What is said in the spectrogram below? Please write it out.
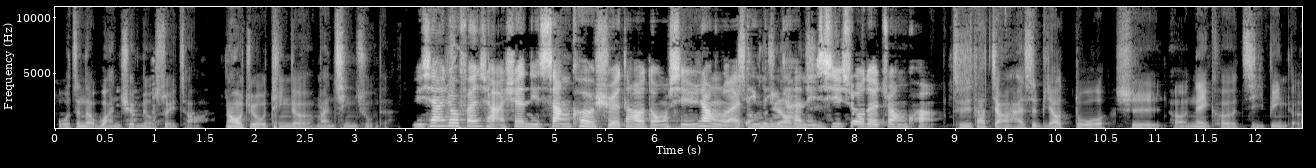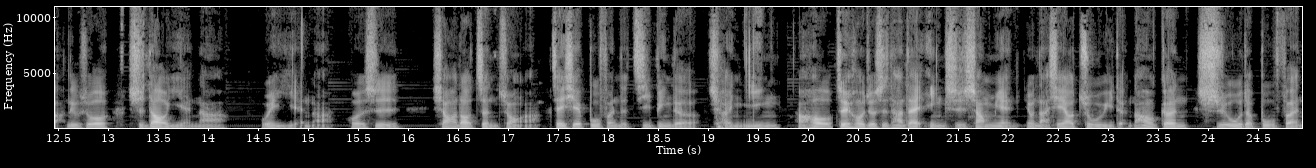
我真的完全没有睡着。然后我觉得我听得蛮清楚的。你现在就分享一些你上课学到的东西，让我来听听看你吸收的状况。其实他讲的还是比较多，是呃内科疾病的啦，例如说食道炎啊、胃炎啊，或者是。消化道症状啊，这些部分的疾病的成因，然后最后就是他在饮食上面有哪些要注意的，然后跟食物的部分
